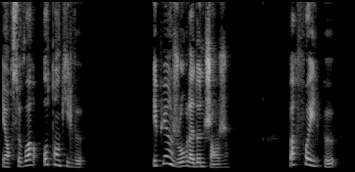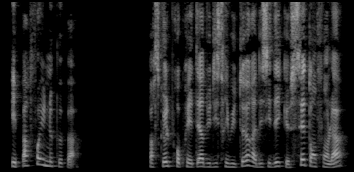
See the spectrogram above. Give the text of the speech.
et en recevoir autant qu'il veut. Et puis un jour, la donne change. Parfois il peut, et parfois il ne peut pas. parce que le propriétaire du distributeur a décidé que cet enfant-là,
